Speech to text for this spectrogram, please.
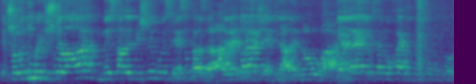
Якщо ви думаєте, що ви лала, ми стали пішли, бо ви собі тут директора чи як? Ні. до уваги. Я директор себе в хаті по своєму.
